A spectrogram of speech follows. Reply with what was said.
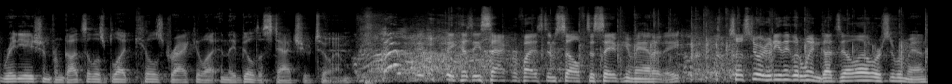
radiation from Godzilla's blood kills Dracula, and they build a statue to him because he sacrificed himself to save humanity. So, Stuart, who do you think would win, Godzilla or Superman?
